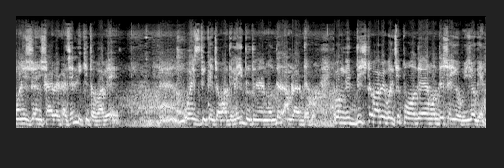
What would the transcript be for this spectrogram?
মনীষ জৈন সাহেবের কাছে লিখিতভাবে ওএসডি কে জমা দিলেই দুদিনের মধ্যে আমরা দেব। এবং নির্দিষ্টভাবে বলছি পনেরো দিনের মধ্যে সেই অভিযোগের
